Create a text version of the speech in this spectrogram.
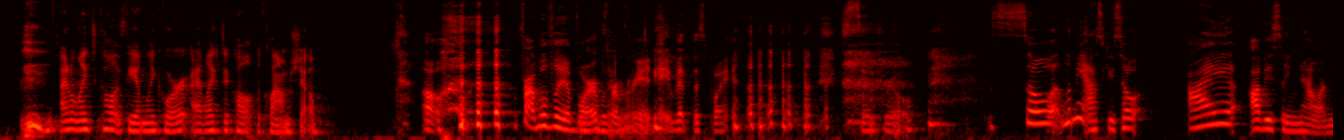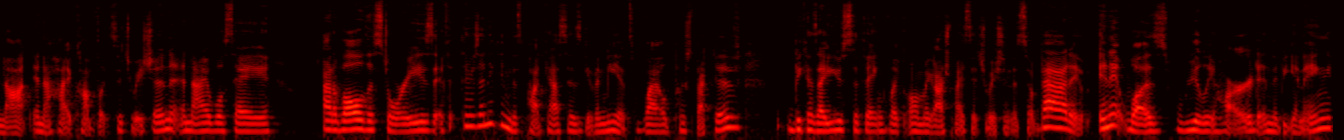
I don't like to call it family court. I like to call it the clown show. Oh, probably a more Literally. appropriate name at this point. so true. So let me ask you. So I obviously now I'm not in a high conflict situation, and I will say, out of all the stories, if there's anything this podcast has given me, it's wild perspective. Because I used to think like, oh my gosh, my situation is so bad, it, and it was really hard in the beginning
